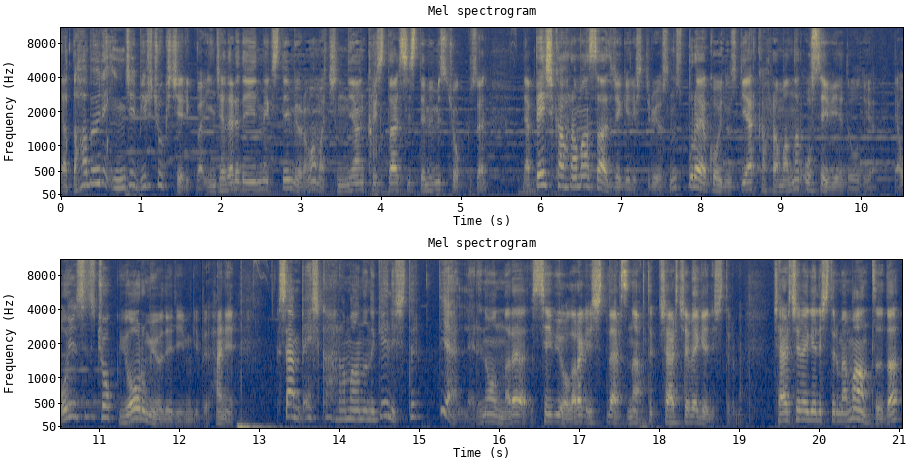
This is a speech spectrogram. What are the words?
Ya daha böyle ince birçok içerik var. İncelere değinmek istemiyorum ama çınlayan kristal sistemimiz çok güzel. Ya 5 kahraman sadece geliştiriyorsunuz. Buraya koyduğunuz diğer kahramanlar o seviyede oluyor. Ya oyun sizi çok yormuyor dediğim gibi. Hani sen 5 kahramanını geliştir, diğerlerini onlara seviye olarak eşitlersin artık çerçeve geliştirme. Çerçeve geliştirme mantığı da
